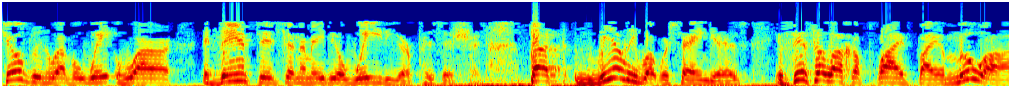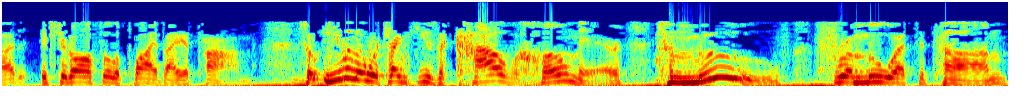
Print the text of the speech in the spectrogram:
children who have a who are advantaged and are maybe a weightier position. But really, what we're saying is, if this halach applies by a muad, it should also apply by a tam. So even though we're trying to use a kal v'chomer to move from muad to tam,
